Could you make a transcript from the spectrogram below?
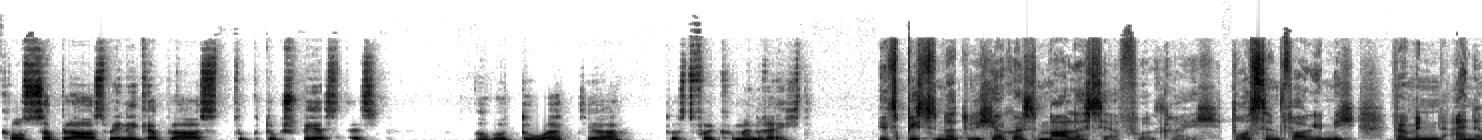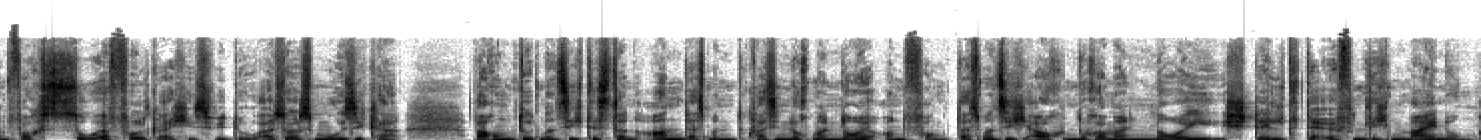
Großer Applaus, weniger Applaus, du, du spürst es. Aber dort, ja, du hast vollkommen recht. Jetzt bist du natürlich auch als Maler sehr erfolgreich. Trotzdem frage ich mich, wenn man in einem Fach so erfolgreich ist wie du, also als Musiker, warum tut man sich das dann an, dass man quasi nochmal neu anfängt, dass man sich auch noch einmal neu stellt der öffentlichen Meinung?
